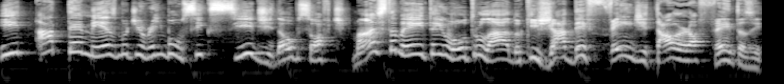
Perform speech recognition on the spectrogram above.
e até mesmo de Rainbow Six Siege da Ubisoft. Mas também tem o outro lado que já defende Tower of Fantasy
